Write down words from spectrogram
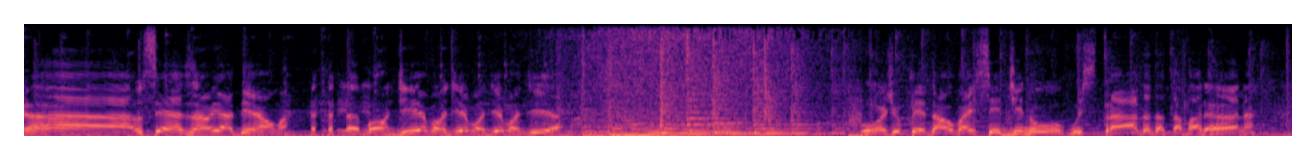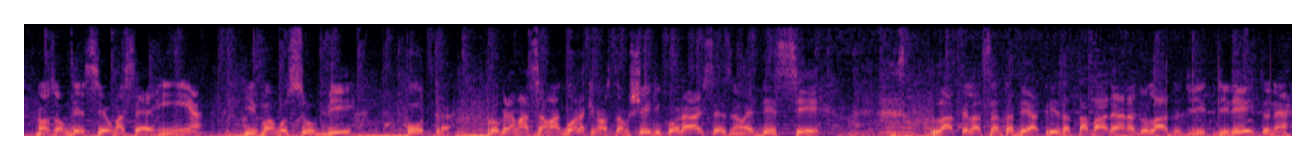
Ah, o Cezão e a Delma. bom dia, bom dia, bom dia, bom dia. Hoje o pedal vai ser de novo Estrada da Tabarana. Nós vamos descer uma serrinha e vamos subir outra. Programação agora que nós estamos cheios de coragem, Cezão, é descer lá pela Santa Beatriz, a Tabarana do lado de, direito, né?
